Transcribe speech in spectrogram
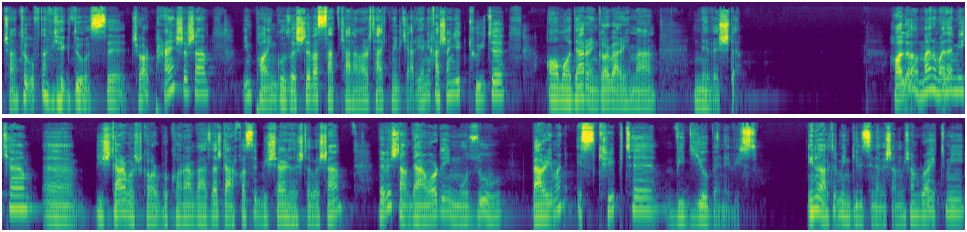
چند تا گفتم؟ یک دو سه چهار پنج تاشم این پایین گذاشته و صد کلمه رو تکمیل کرده. یعنی قشنگ یک توییت آماده رو انگار برای من نوشته. حالا من اومدم یکم بیشتر باش کار بکنم و ازش درخواست بیشتری داشته باشم. نوشتم در مورد این موضوع برای من script ویدیو بنویس. اینو البته به انگلیسی نوشتم. نوشتم write me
